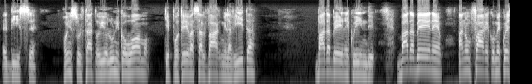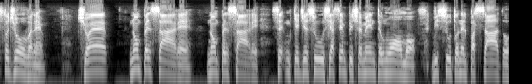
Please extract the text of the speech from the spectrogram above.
e disse, ho insultato io l'unico uomo che poteva salvarmi la vita? Bada bene quindi, bada bene a non fare come questo giovane, cioè non pensare non pensare che Gesù sia semplicemente un uomo vissuto nel passato,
